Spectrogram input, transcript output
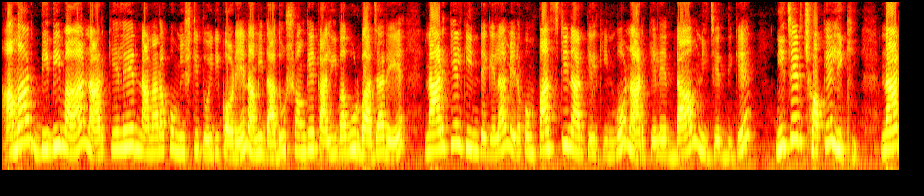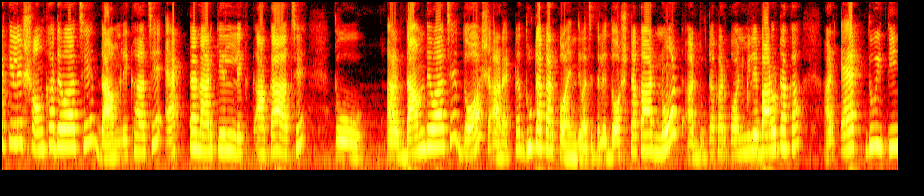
আমার দিদিমা নারকেলের নানা রকম মিষ্টি তৈরি করেন। আমি দাদুর সঙ্গে কালীবাবুর বাজারে নারকেল কিনতে গেলাম। এরকম পাঁচটি নারকেল কিনবো। নারকেলের দাম নিচের দিকে, নিচের ছকে লিখি। নারকেলের সংখ্যা দেওয়া আছে, দাম লেখা আছে, একটা নারকেল আঁকা আছে। তো, আর দাম দেওয়া আছে দশ, আর একটা দু টাকার কয়েন দেওয়া আছে। তাহলে দশ টাকার নোট আর দু টাকার কয়েন মিলে বারো টাকা। আর এক, দুই, তিন,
